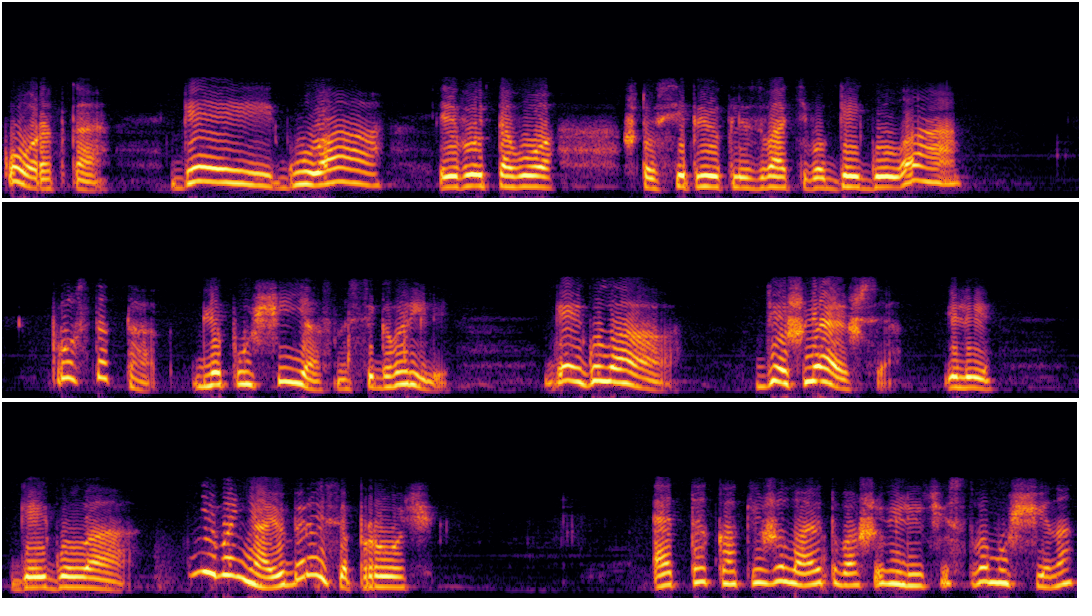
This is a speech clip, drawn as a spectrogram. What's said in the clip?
коротко, «Гей-гула» или вроде того, что все привыкли звать его «Гей-гула», просто так, для пущей ясности говорили «Гей-гула, где шляешься?» или «Гей-гула, не воняй, убирайся прочь». Это, как и желает Ваше Величество, мужчина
